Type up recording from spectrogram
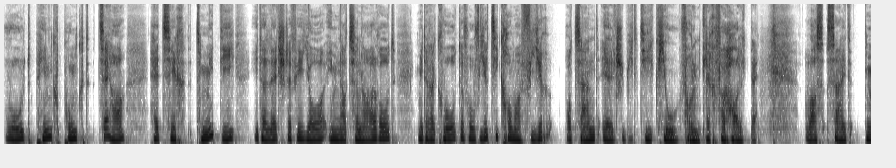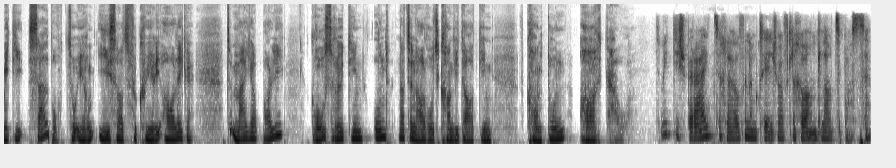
votepink.ch hat sich die Mitte in den letzten vier Jahren im Nationalrat mit einer Quote von 40,4 Prozent LGBTQ-freundlich verhalten. Was sagt die Mitte selber zu ihrem Einsatz für queere Anliegen? Die Maya Balli, Grossrätin und Nationalratskandidatin Kanton Aargau. Die Mitte ist bereit, sich laufendem gesellschaftlichen Wandel anzupassen.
